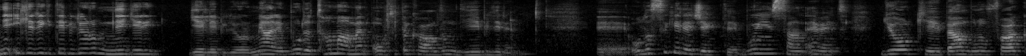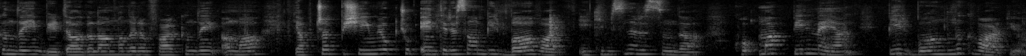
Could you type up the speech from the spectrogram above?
ne ileri gidebiliyorum ne geri gelebiliyorum. Yani burada tamamen ortada kaldım diyebilirim. E, olası gelecekte bu insan evet diyor ki ben bunun farkındayım bir dalgalanmaların farkındayım ama yapacak bir şeyim yok. Çok enteresan bir bağ var ikimizin arasında kopmak bilmeyen bir bağımlılık var diyor.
